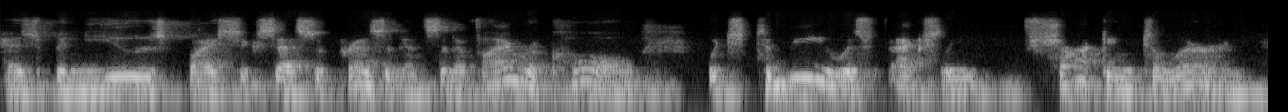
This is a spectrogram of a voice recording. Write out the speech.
has been used by successive presidents. And if I recall, which to me was actually shocking to learn,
